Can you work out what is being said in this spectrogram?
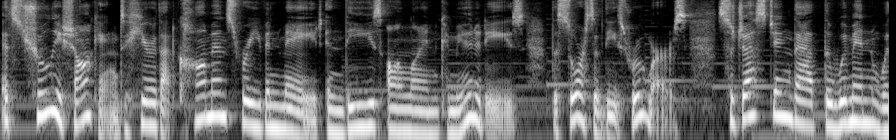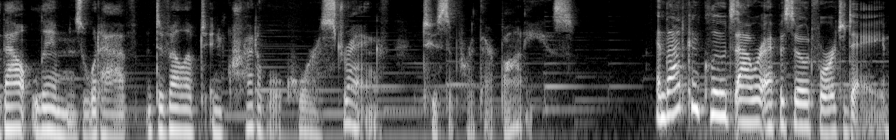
it's truly shocking to hear that comments were even made in these online communities, the source of these rumors, suggesting that the women without limbs would have developed incredible core strength to support their bodies. And that concludes our episode for today.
